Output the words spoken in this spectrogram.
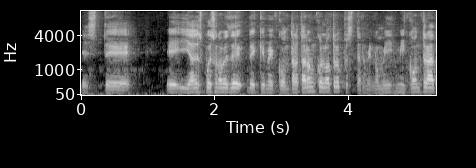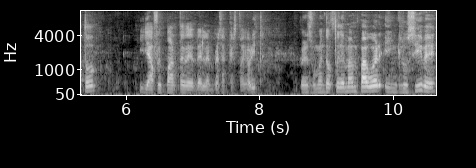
Este, eh, y ya después, una vez de, que me contrataron con el otro, pues terminó mi, contrato y ya fui parte de, la empresa que estoy ahorita. Pero en su momento fui de Manpower, inclusive,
